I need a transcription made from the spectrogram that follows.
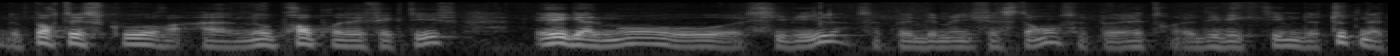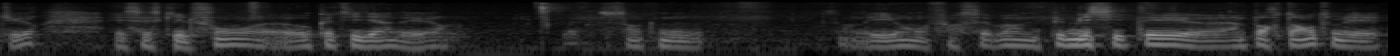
de porter secours à nos propres effectifs et également aux civils. Ça peut être des manifestants, ça peut être des victimes de toute nature, et c'est ce qu'ils font euh, au quotidien d'ailleurs, sans que nous en ayons forcément une publicité euh, importante, mais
